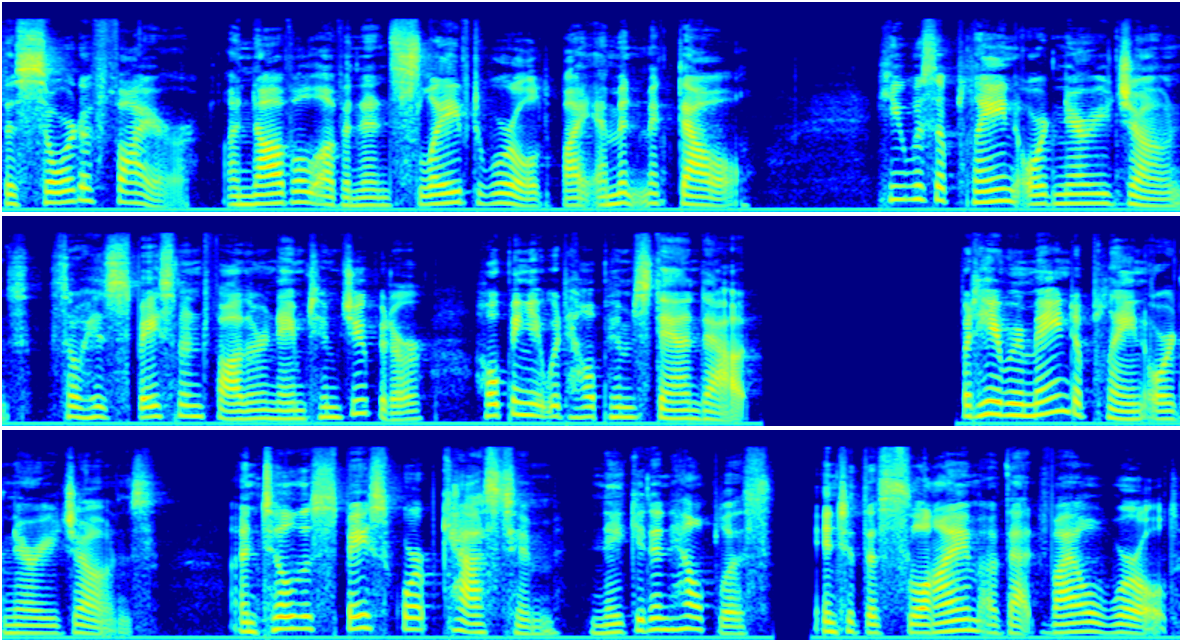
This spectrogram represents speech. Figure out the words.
The Sword of Fire a novel of an enslaved world by Emmett McDowell. He was a plain, ordinary Jones, so his spaceman father named him Jupiter, hoping it would help him stand out. But he remained a plain, ordinary Jones until the space warp cast him, naked and helpless, into the slime of that vile world.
